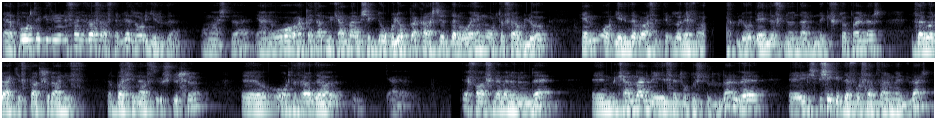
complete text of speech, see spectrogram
yani Portekiz Yunanistan ceza sahasına bile zor girdi o maçta. Yani o hakikaten mükemmel bir şekilde o blokla karşıladılar. O hem orta saha bloğu hem o geride bahsettiğimiz o defans bloğu Dellas'ın önderliğindeki stoperler. Zagorakis, Katsuranis, Basinas üçlüsü. E, orta sahada yani defansın hemen önünde e, mükemmel bir set oluşturdular ve e, hiçbir şekilde fırsat vermediler.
